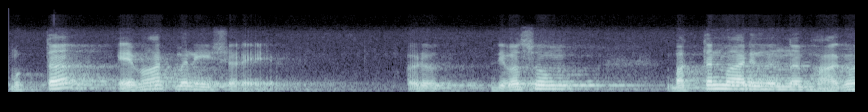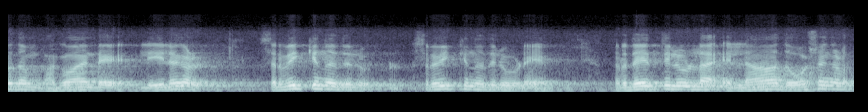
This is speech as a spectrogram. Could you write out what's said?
മുക്ത ഏവാത്മനീശ്വരേ. ഒരു ദിവസവും ഭക്തന്മാരിൽ നിന്ന് ഭാഗവതം ഭഗവാന്റെ ലീലകൾ ശ്രവിക്കുന്നതിലൂ ശ്രവിക്കുന്നതിലൂടെ ഹൃദയത്തിലുള്ള എല്ലാ ദോഷങ്ങളും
